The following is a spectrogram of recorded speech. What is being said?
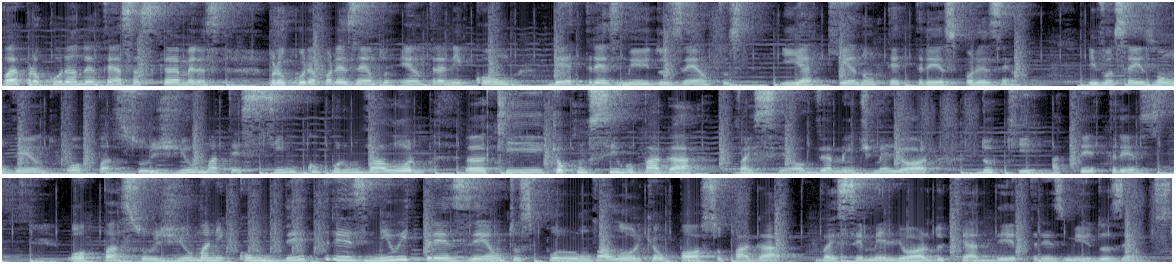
vai procurando entre essas câmeras. Procura, por exemplo, entre a Nikon D3200 e a Canon T3, por exemplo. E vocês vão vendo, opa, surgiu uma T5 por um valor uh, que, que eu consigo pagar. Vai ser, obviamente, melhor do que a T3 opa, surgiu uma Nikon D3300 por um valor que eu posso pagar. Vai ser melhor do que a D3200.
